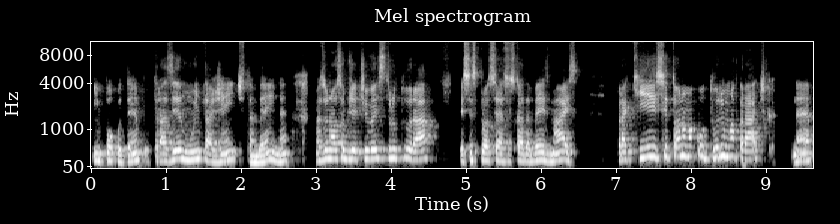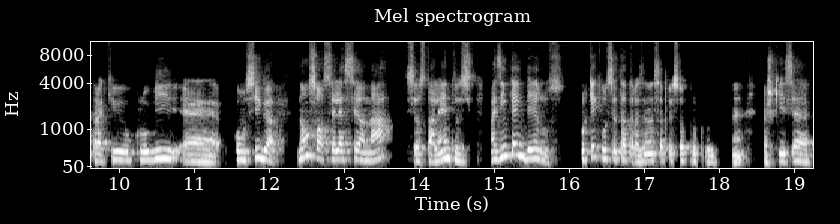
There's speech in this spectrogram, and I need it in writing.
em pouco tempo, trazer muita gente também, né? mas o nosso objetivo é estruturar esses processos cada vez mais para que se torne uma cultura e uma prática né, para que o clube é, consiga não só selecionar seus talentos, mas entendê-los. Por que, que você está trazendo essa pessoa para o clube? Né? Acho que isso é,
